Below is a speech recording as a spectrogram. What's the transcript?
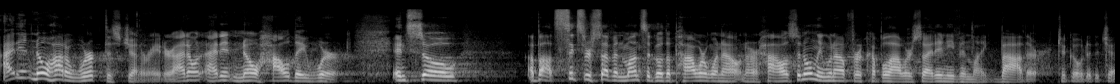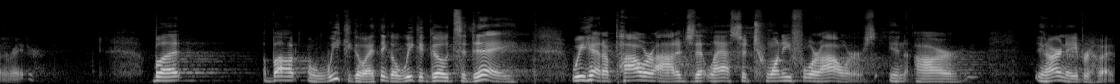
I didn't know how to work this generator. I, don't, I didn't know how they work. And so about six or seven months ago, the power went out in our house. It only went out for a couple hours, so I didn't even like bother to go to the generator. But about a week ago, I think a week ago today, we had a power outage that lasted 24 hours in our, in our neighborhood,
